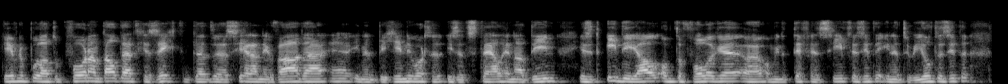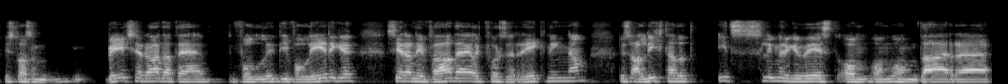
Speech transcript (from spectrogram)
Evenepoel had op voorhand altijd gezegd dat de Sierra Nevada eh, in het begin wordt, is het stijl en nadien is het ideaal om te volgen, om in het defensief te zitten, in het wiel te zitten. Dus het was een beetje raar dat hij die volledige Sierra Nevada eigenlijk voor zijn rekening nam. Dus allicht had het iets slimmer geweest om, om, om daar uh,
